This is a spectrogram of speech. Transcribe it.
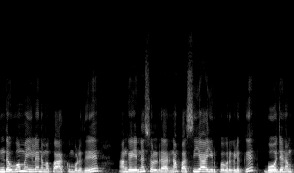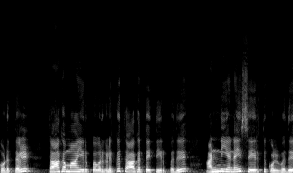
இந்த உவமையில் நம்ம பார்க்கும் பொழுது அங்கே என்ன சொல்கிறாருன்னா பசியாக இருப்பவர்களுக்கு போஜனம் கொடுத்தல் தாகமாக இருப்பவர்களுக்கு தாகத்தை தீர்ப்பது அந்நியனை சேர்த்து கொள்வது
